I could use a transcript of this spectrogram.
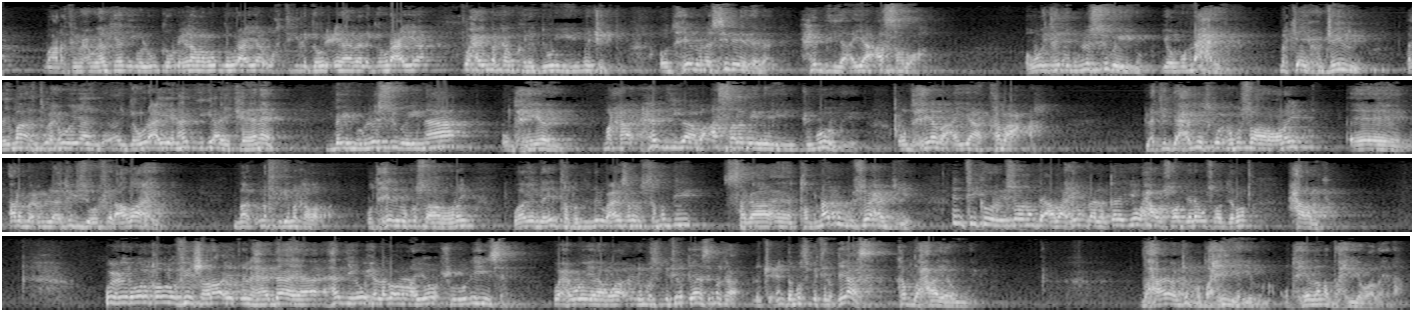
maaratay waa halkii hadiga lagu gawrici laha baa lagu gawracaya waktigii la gawrici lahaa baa la gawracayaa waxay markaa kala duwan yihiin ma jirto. Udxiyaduna sideedaba hadiga ayaa asal u ah. Oo weyta inaynu la sugayno yowmu naxri markii ay xujaydu ay maarata waxa weeyaan ay gawracayeen hadyigii ay keeneen baynu la sugaynaa udxiyadii marka hadyigaaba asala bay leeyihiin jumhuurku udxiyada ayaa tabac ah. Laakiin de xadiisku wuxuu ku soo arooray arbacun laa tujziu fi ladaaxi lafdigii markaa udxiyadiibu ku soo arooray waayo dee inta badan nabigu alay slam sanadii sagaa tobnaad unbuu soo xajiyey intii ka horreysay o dhan dee adaaxi un baa la qalay iyo waxa uu soo diray usoo diro xaramka wuxuu yihi walqowlu fi sharaa'id alhadaaya hadyiga wixii laga odhanayo shuruudihiisa waxa weeyaan waa limuhbit lqiyaasi marka cinda muhbit lqiyaas ka daxaaya wey daxaaya jamcu daxiya iyaduna udxiyadana daxiya waa la yidhaha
